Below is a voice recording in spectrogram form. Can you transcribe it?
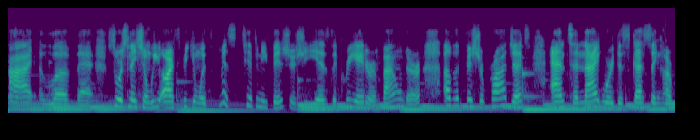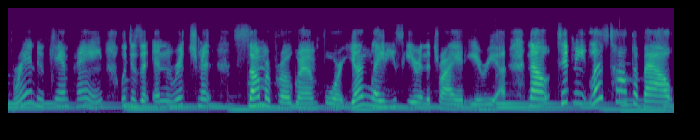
I love that. Source Nation, we are speaking with Miss Tiffany Fisher. She is the creator and founder of the Fisher Projects. And tonight we're discussing her brand new campaign, which is an enrichment summer program for young ladies here in the Triad area. Now, Tiffany, let's talk about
